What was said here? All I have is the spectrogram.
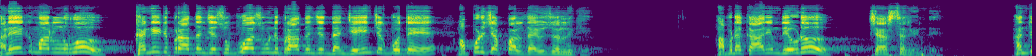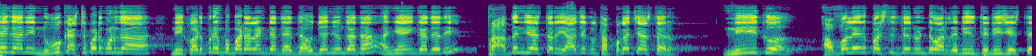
అనేక మార్లు నువ్వు కన్నీటి ప్రార్థన చేసి ఉపవాసం ఉండి ప్రార్థన చేసి దాన్ని జయించకపోతే అప్పుడు చెప్పాలి దైవజనులకి. అప్పుడు ఆ కార్యం దేవుడు చేస్తాడండి. అంతేగాని నువ్వు కష్టపడకుండా నీ కడుపు నింపబడాలంటే అది దౌర్జన్యం కదా అన్యాయం కదా అది? ప్రార్థన చేస్తారు యాజకులు తప్పగా చేస్తారు. నీకు అవ్వలేని పరిస్థితి ఉంటే వారు తెలియ తెలియజేస్తే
